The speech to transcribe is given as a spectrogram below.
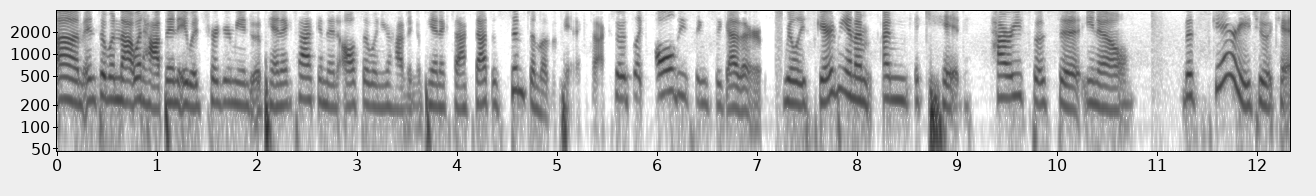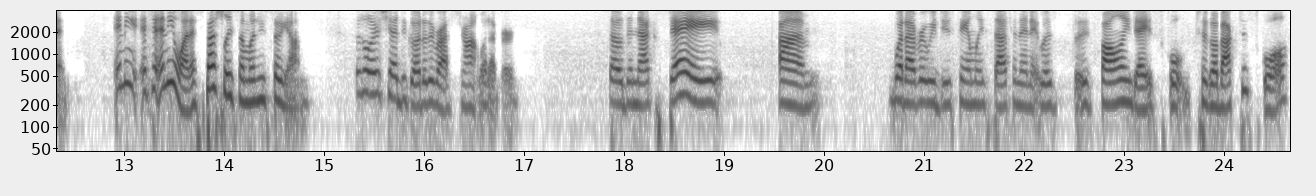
Um, and so when that would happen, it would trigger me into a panic attack. And then also when you're having a panic attack, that's a symptom of a panic attack. So it's like all these things together really scared me. And I'm I'm a kid. How are you supposed to, you know, that's scary to a kid. Any to anyone, especially someone who's so young. So I told her she had to go to the restaurant, whatever. So the next day, um, whatever we do family stuff, and then it was the following day school to go back to school.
